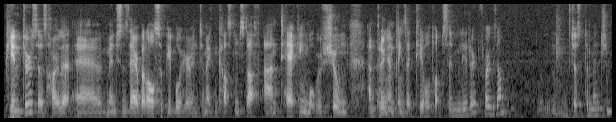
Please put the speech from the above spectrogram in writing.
painters, as Harlot uh, mentions there, but also people who are into making custom stuff and taking what we've shown and putting it in things like Tabletop Simulator, for example, mm, just to mention.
